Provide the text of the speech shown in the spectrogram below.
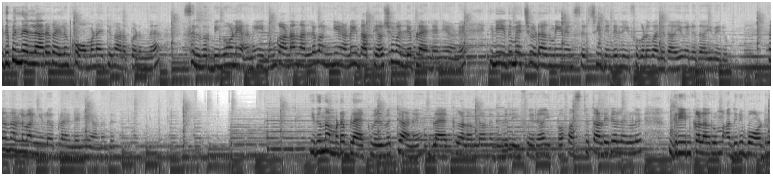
ഇത് പിന്നെ എല്ലാവരുടെ കയ്യിലും കോമൺ ആയിട്ട് കാണപ്പെടുന്ന സിൽവർ ബിഗോണയാണ് ഇതും കാണാൻ നല്ല ഭംഗിയാണ്. ഇത് അത്യാവശ്യം വലിയ പ്ലാന്റ് തന്നെയാണ്. ഇനി ഇത് മെച്ചുവേർഡ് ആകുന്നതിനനുസരിച്ച് ഇതിന്റെ ലീഫുകൾ വലുതായി വലുതായി വരും. ഇത് നല്ല ഭംഗിയുള്ള പ്ലാന്റ് തന്നെയാണിത്. ഇത് നമ്മുടെ ബ്ലാക്ക് വെൽവെറ്റ് ആണ്. ബ്ലാക്ക് കളറിലാണ് ഇതിന്റെ ലീഫ് വരിക. ഇപ്പോൾ ഫസ്റ്റ് തളിരിലകൾ ഗ്രീൻ കളറും അതിന് ബോർഡർ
